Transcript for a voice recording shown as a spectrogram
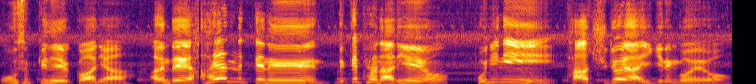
우습균일 거 아니야 아 근데 하얀 늑대는 늑대 편 아니에요 본인이 다 죽여야 이기는 거예요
